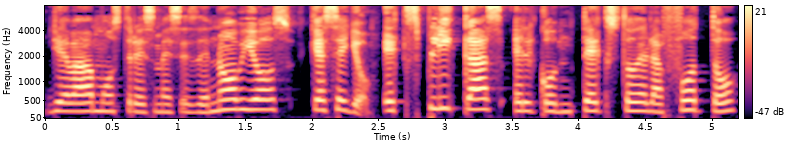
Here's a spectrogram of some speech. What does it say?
llevábamos tres meses de novios, qué sé yo. Explicas el contexto de la foto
